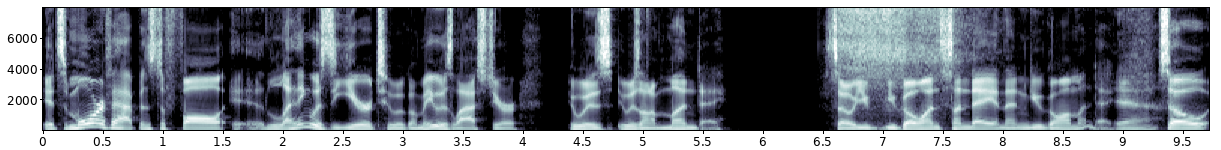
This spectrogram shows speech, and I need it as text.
It's more if it happens to fall. I think it was a year or two ago, maybe it was last year. It was it was on a Monday, so you you go on Sunday and then you go on Monday. Yeah. So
